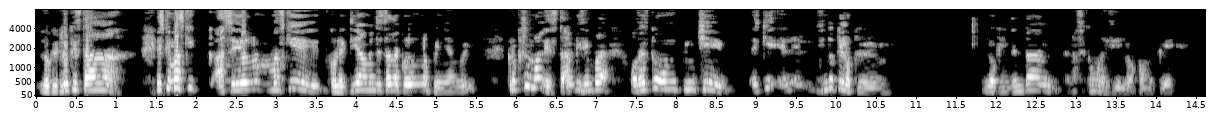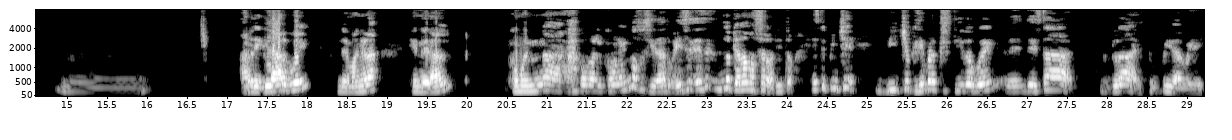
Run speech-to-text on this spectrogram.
lo que creo que está, es que más que hacer, más que colectivamente estar de acuerdo en una opinión, güey, creo que es un malestar que siempre, o sea, es como un pinche, es que siento que lo que, lo que intentan, no sé cómo decirlo, como que mm, arreglar, güey, de manera general, como en una, ah, como, en- como en una sociedad, güey. Ese Es, lo que hablamos hace ratito. Este pinche bicho que siempre ha existido, güey, de, de esta cultura estúpida, güey,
